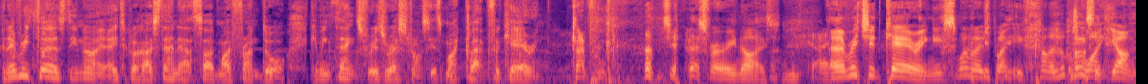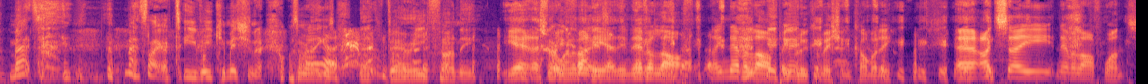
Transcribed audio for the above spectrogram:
And every Thursday night, 8 o'clock, I stand outside my front door giving thanks for his restaurants. It's my clap for caring. Clap and That's very nice. Okay. Uh, Richard Caring, he's one of those players, he kind of looks Honestly, quite young. Matt's, Matt's like a TV commissioner or something like that. That's very funny. Yeah, that's Not very one of funny. those. Yeah, they never laugh. They never laugh, people who commission comedy. Uh, I'd say never laugh once.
